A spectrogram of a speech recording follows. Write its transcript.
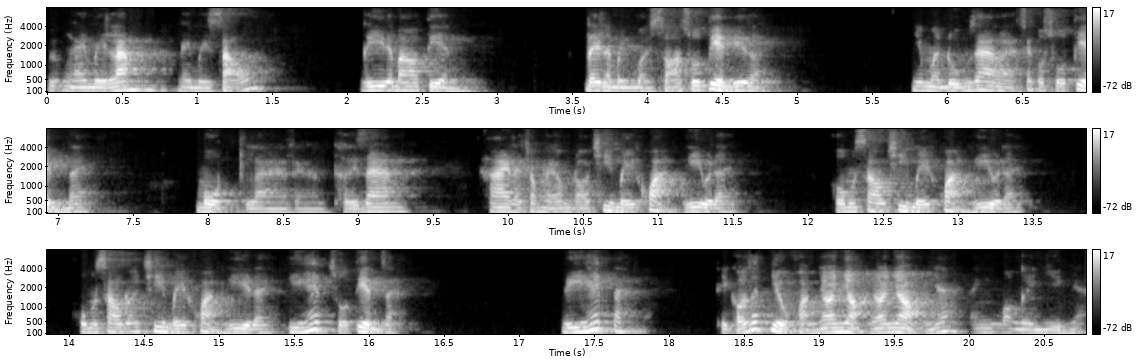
Ngày 15 ngày 16 ghi ra bao tiền. Đây là mình mới xóa số tiền đi rồi. Nhưng mà đúng ra là sẽ có số tiền đây. Một là thời gian, hai là trong ngày hôm đó chi mấy khoản ghi vào đây. Hôm sau chi mấy khoản ghi vào đây. Hôm sau nữa chi mấy khoản ghi vào đây. Ghi hết số tiền ra. Ghi hết này thì có rất nhiều khoản nho nhỏ nho nhỏ nhé anh mọi người nhìn nhé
